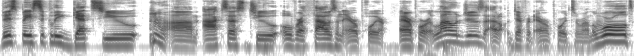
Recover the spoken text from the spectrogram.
this basically gets you um, access to over a thousand airport airport lounges at different airports around the world.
